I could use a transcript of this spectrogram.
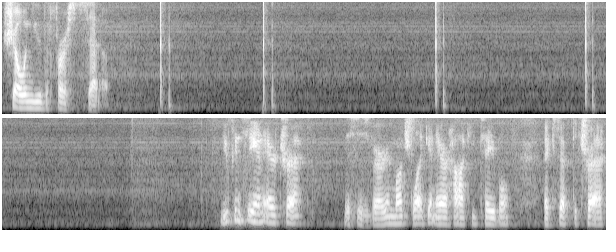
showing you the first setup. You can see an air track. This is very much like an air hockey table, except the track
